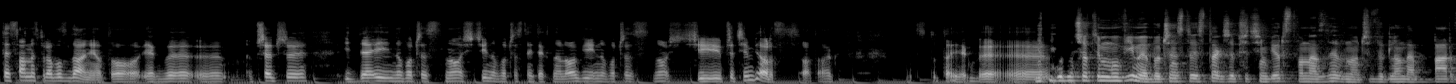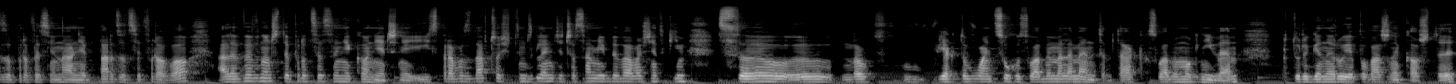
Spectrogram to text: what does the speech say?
te same sprawozdania. To jakby e, przeczy idei nowoczesności, nowoczesnej technologii i nowoczesności przedsiębiorstwa, tak? Więc tutaj jakby. Dlatego też o tym mówimy, bo często jest tak, że przedsiębiorstwo na zewnątrz wygląda bardzo profesjonalnie, bardzo cyfrowo, ale wewnątrz te procesy niekoniecznie. I sprawozdawczość w tym względzie czasami bywa właśnie takim, no, jak to w łańcuchu, słabym elementem, tak? Słabym ogniwem, który generuje poważne koszty.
